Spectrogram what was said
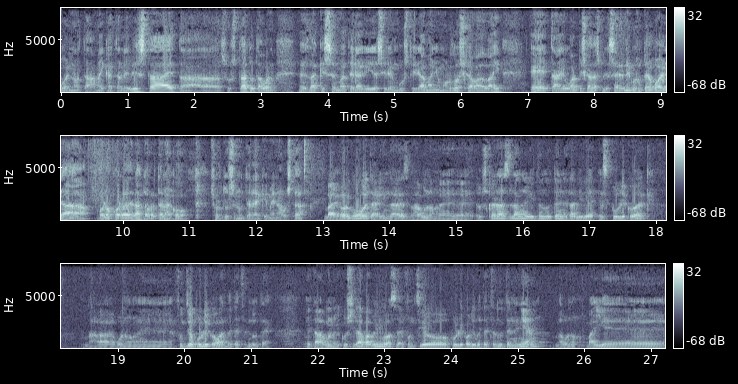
bueno, eta maika telebista, eta sustatu, eta, bueno, ez dakizen batera gile ziren guztira, baina mordoska bat bai, eta igual pizka da zer nik uste egoera orokorra dela eta horretarako sortu zenutela ekimen hau, ezta? Bai, hor gogo eta eginda, ez? Ba, bueno, e, euskaraz lan egiten duten edabide ez publikoek, ba, bueno, e, funtzio publiko bat betetzen dute. Eta, bueno, ikusi da, ba, bingoz, e, funtzio publiko hori betetzen duten enean, ba, bueno, bai e,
